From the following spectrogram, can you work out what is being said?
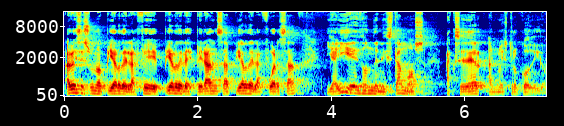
a veces uno pierde la fe, pierde la esperanza, pierde la fuerza y ahí es donde necesitamos acceder a nuestro código.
